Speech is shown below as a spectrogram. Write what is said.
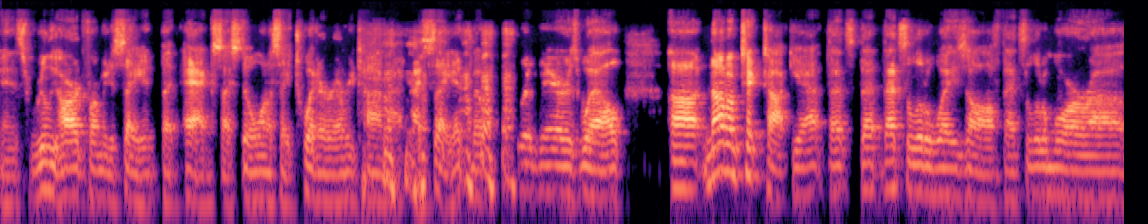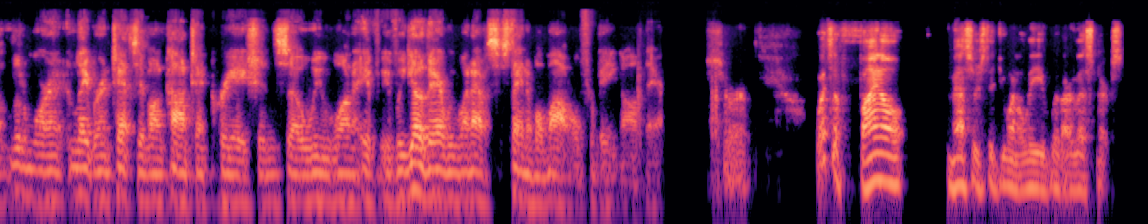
and it's really hard for me to say it, but X. I still want to say Twitter every time I, I say it, but we're there as well. Uh, not on TikTok yet. That's that that's a little ways off. That's a little more a uh, little more labor intensive on content creation. So we want to if if we go there, we want to have a sustainable model for being on there. Sure. What's a final message that you want to leave with our listeners?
